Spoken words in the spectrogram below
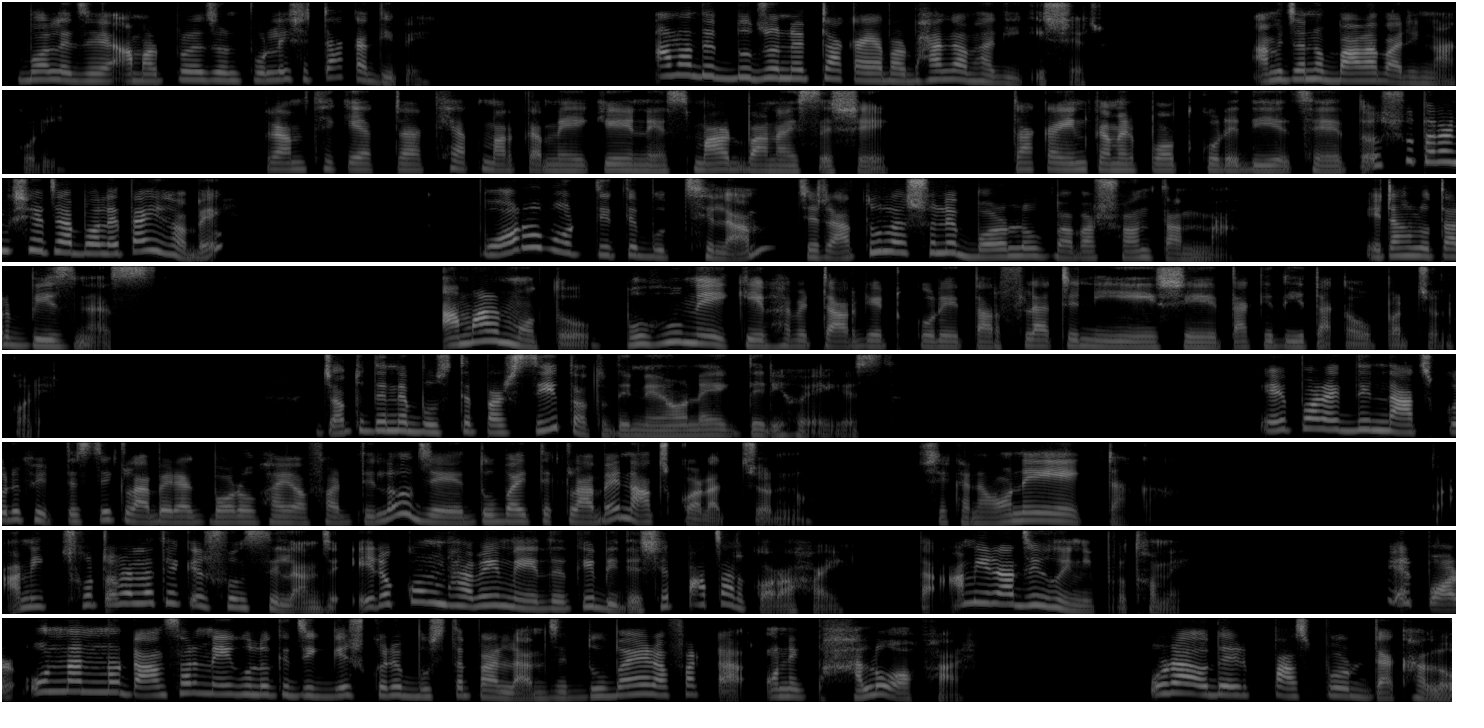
বলে যে, "আমার প্রয়োজন পড়লে সে টাকা দিবে।" আমাদের দুজনের টাকায় আবার ভাগাভাগি কিসের? আমি যেন বাড়াবাড়ি না করি। গ্রাম থেকে একটা খ্যাতমার্কা মেয়েকে এনে স্মার্ট বানাইছে সে। টাকা ইনকামের পথ করে দিয়েছে। তো সুতরাং সে যা বলে তাই হবে। পরবর্তীতে বুঝছিলাম যে রাতুল আসলে বড়লোক বাবার সন্তান না। এটা হলো তার বিজনেস। আমার মতো বহু মেয়েকে এভাবে টার্গেট করে তার ফ্ল্যাটে নিয়ে এসে তাকে দিয়ে টাকা উপার্জন করে। যতদিনে বুঝতে পারছি ততদিনে অনেক দেরি হয়ে গেছে। এরপর একদিন নাচ করে ফিরতেছি, ক্লাবের এক বড় ভাই অফার দিল যে দুবাইতে ক্লাবে নাচ করার জন্য। সেখানে অনেক টাকা। তো আমি ছোটবেলা থেকে শুনছিলাম যে এরকম ভাবেই মেয়েদেরকে বিদেশে পাচার করা হয়। তা আমি রাজি হইনি প্রথমে এরপর অন্যান্য ডান্সার মেয়েগুলোকে জিজ্ঞেস করে বুঝতে পারলাম যে দুবাইয়ের অফারটা অনেক ভালো অফার। ওরা ওদের পাসপোর্ট দেখাল।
